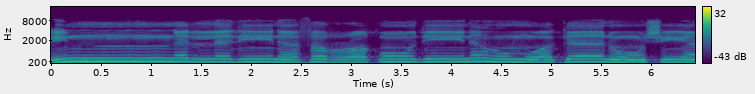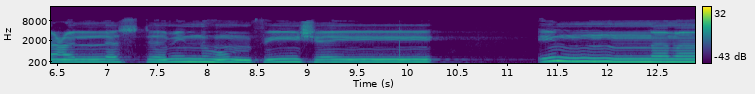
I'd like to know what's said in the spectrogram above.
إن فرقوا دينهم وكانوا شيعا لست منهم في شيء. إنما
